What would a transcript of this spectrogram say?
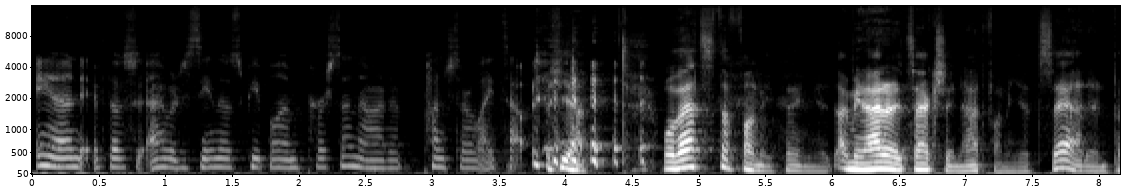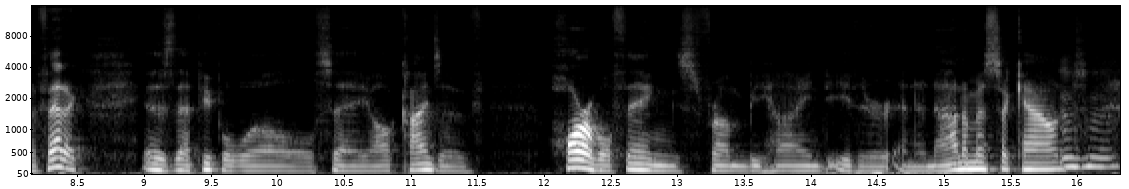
And if those, I would have seen those people in person, I would have punched their lights out. yeah. Well, that's the funny thing. I mean, I don't, it's actually not funny. It's sad and pathetic is that people will say all kinds of horrible things from behind either an anonymous account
